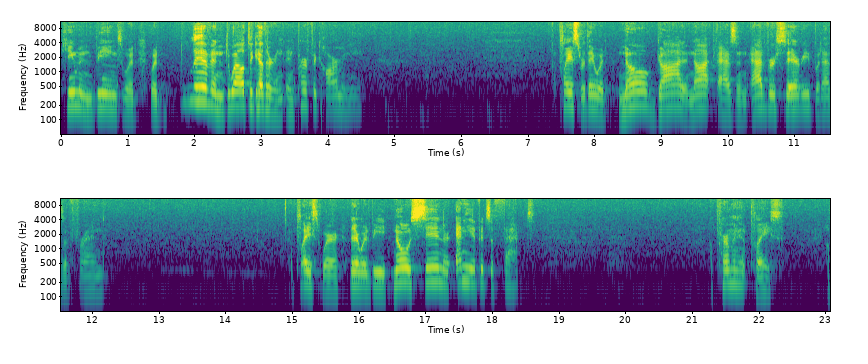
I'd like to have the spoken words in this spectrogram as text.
human beings would, would live and dwell together in, in perfect harmony. A place where they would know God and not as an adversary, but as a friend. A place where there would be no sin or any of its effects A permanent place of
